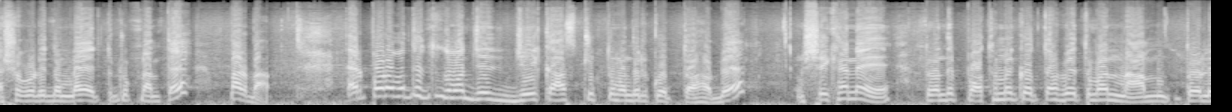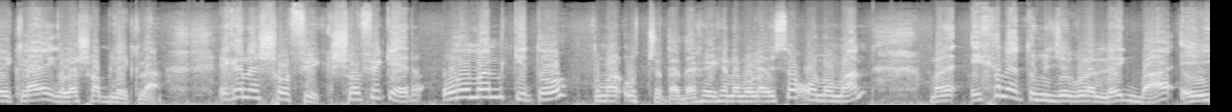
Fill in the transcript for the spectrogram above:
আশা করি তোমরা এতটুকু টানতে পারবা। এর পরবর্তীতে তোমার যে যে কাজটুকু তোমাদের করতে হবে, সেখানে তোমাদের প্রথমে করতে হবে তোমার নাম তো লিখলা, এগুলো সব লিখলা। এখানে শফিক, শফিকের অনুমানকৃত তোমার উচ্চতা। দেখো এখানে বলা হয়েছে অনুমান। মানে এখানে তুমি যেগুলো লিখবা, এই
